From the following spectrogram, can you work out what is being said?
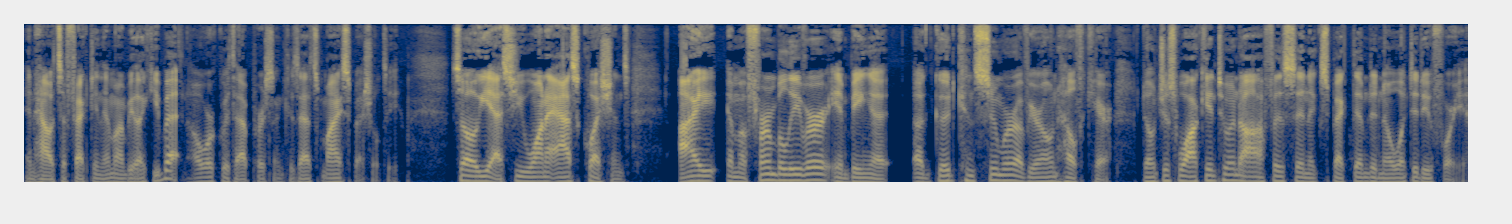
and how it's affecting them, I'd be like, you bet, I'll work with that person because that's my specialty. So yes, you want to ask questions. I am a firm believer in being a, a good consumer of your own health care. Don't just walk into an office and expect them to know what to do for you.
